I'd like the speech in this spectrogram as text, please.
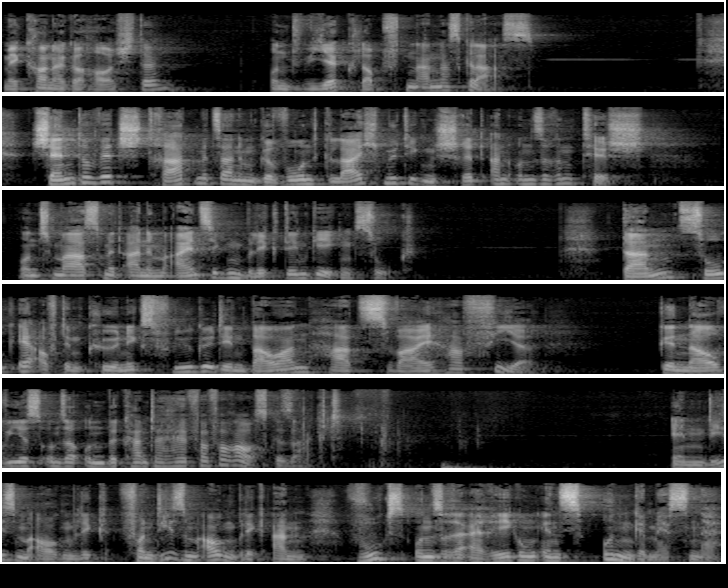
McConnor gehorchte und wir klopften an das Glas. Centovic trat mit seinem gewohnt gleichmütigen Schritt an unseren Tisch und maß mit einem einzigen Blick den Gegenzug. Dann zog er auf dem Königsflügel den Bauern H2, H4, genau wie es unser unbekannter Helfer vorausgesagt. In diesem Augenblick, von diesem Augenblick an, wuchs unsere Erregung ins Ungemessene.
